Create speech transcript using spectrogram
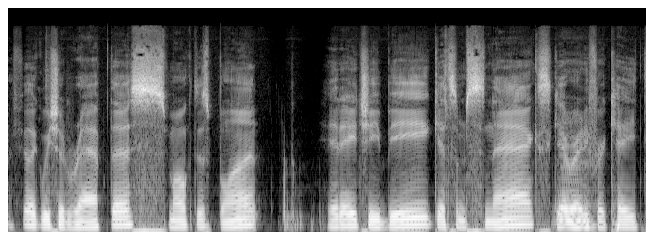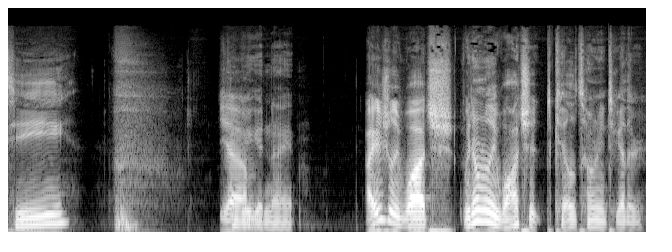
I feel like we should wrap this, smoke this blunt, hit HEB, get some snacks, get ready Mm. for KT. Yeah, It'll be a um, good night. I usually watch. We don't really watch it. Kill Tony together.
